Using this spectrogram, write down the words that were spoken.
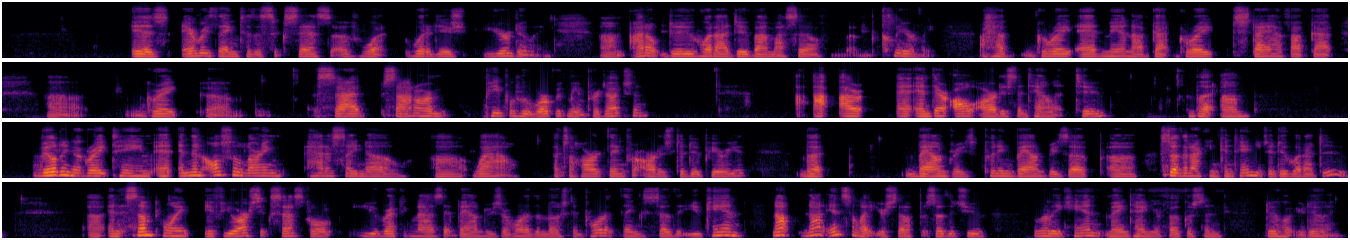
is everything to the success of what what it is you're doing. Um, I don't do what I do by myself. Clearly, I have great admin. I've got great staff. I've got uh, great um, side sidearm people who work with me in production. I, I and they're all artists and talent too. But um, building a great team and, and then also learning how to say no uh, wow, that's a hard thing for artists to do, period. But boundaries, putting boundaries up uh, so that I can continue to do what I do. Uh, and at some point, if you are successful, you recognize that boundaries are one of the most important things so that you can not not insulate yourself, but so that you really can maintain your focus and do what you're doing.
